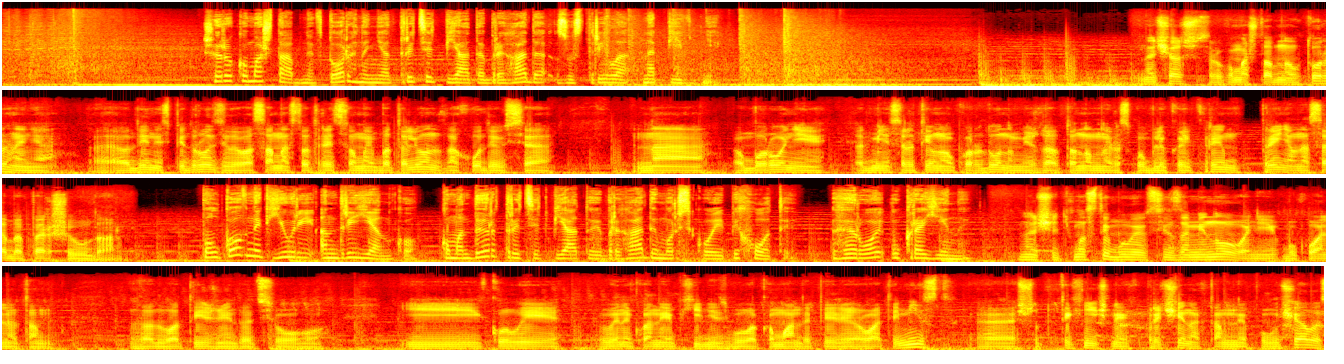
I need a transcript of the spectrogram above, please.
Широкомасштабне вторгнення 35-та бригада зустріла на півдні. На час широкомасштабного вторгнення е, один із підрозділів, а саме 137-й батальйон, знаходився на обороні адміністративного кордону між Автономною Республікою Крим, прийняв на себе перший удар. Полковник Юрій Андрієнко, командир 35-ї бригади морської піхоти, герой України. Значить, мости були всі заміновані буквально там за два тижні до цього. І коли виникла необхідність, була команда перервати міст, е, що в технічних причинах там не вийшло.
